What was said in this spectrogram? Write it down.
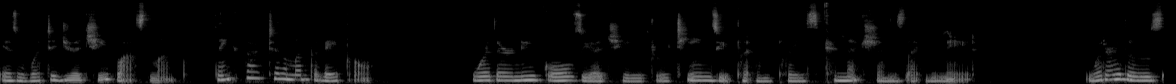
is what did you achieve last month? Think back to the month of April. Were there new goals you achieved, routines you put in place, connections that you made? What are those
